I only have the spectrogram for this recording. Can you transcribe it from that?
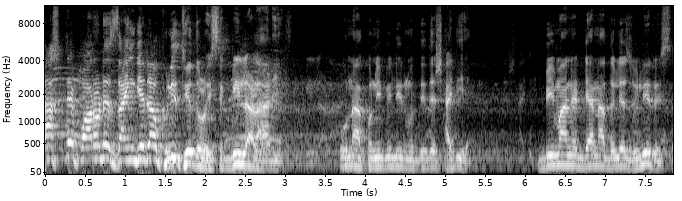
লাস্টে পরনে জাঙ্গিটাও খুলি থুয়ে দৌড়াইছে বিলাড়াড়ি কোনা কোনি বিলির মধ্যে দিয়ে সাইডিয়ে বিমানের ডেনা দলিয়ে ঝুলিয়ে রয়েছে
